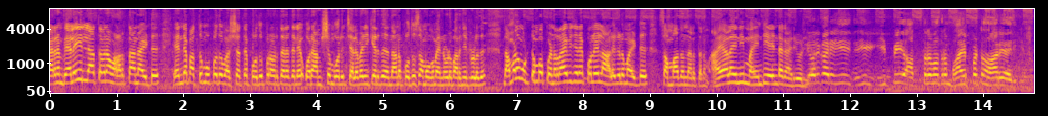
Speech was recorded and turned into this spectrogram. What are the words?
കാരണം വിലയില്ലാത്തവനെ വളർത്താനായിട്ട് എന്റെ പത്ത് മുപ്പത് വർഷത്തെ പൊതുപ്രവർത്തനത്തിലെ ഒരു അംശം പോലും ചെലവഴിക്കരുത് എന്നാണ് പൊതുസമൂഹം എന്നോട് പറഞ്ഞിട്ടുള്ളത്. നമ്മൾ മുട്ടുമ്പോൾ പിണറായി വിജയനെ പോലെയുള്ള ആളുകളുമായിട്ട് സംവാദം നടത്തണം. അയാളെ ഇനി മൈൻഡ് ചെയ്യേണ്ട കാര്യമില്ല. അത്രമാത്രം ഭയപ്പെട്ടത് ആരായിരിക്കും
